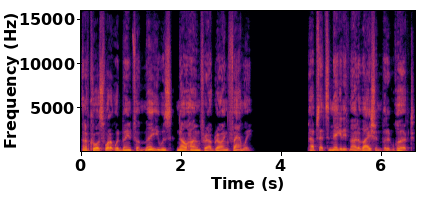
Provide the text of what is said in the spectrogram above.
And of course, what it would mean for me was no home for our growing family. Perhaps that's a negative motivation, but it worked.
